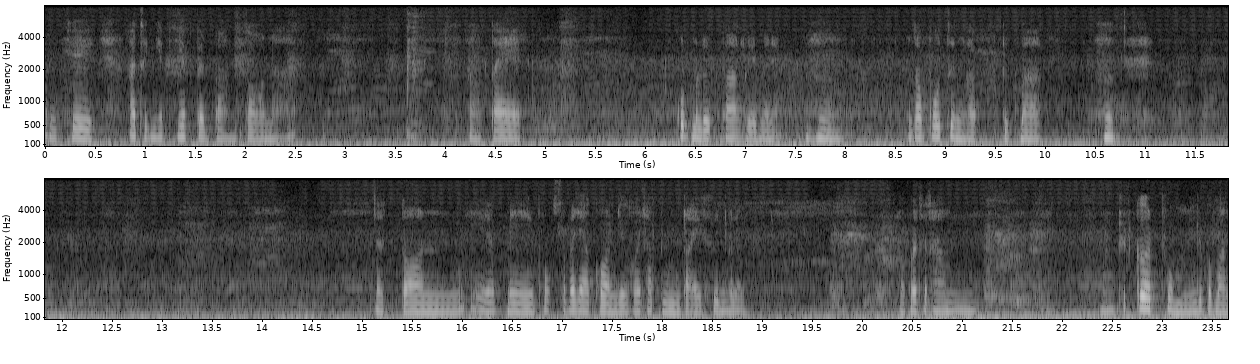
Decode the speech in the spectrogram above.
โอเค อาจจะเงียบๆเป็นบางตอนนะฮะเอาแตกกุดมันลึกมากเลยไหมเนี่ย ไม่ต้องพูดถึงครับ ลึกมาก แต่ตอนนี้มีพวกทรัพยากรเยอะค่อยทำเป็นบันไดขึ้นก็แล้วเราก็จะทำจุดเกิดผมอยู่ประมาณ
